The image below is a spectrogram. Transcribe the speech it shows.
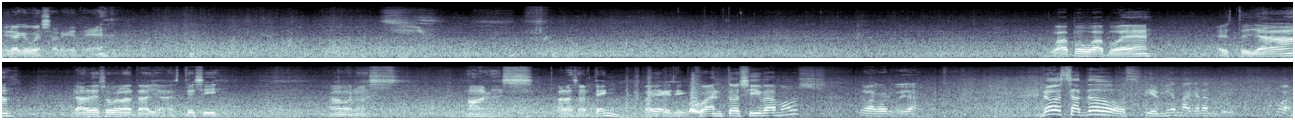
Mira qué buen sarguete, ¿eh? Guapo, guapo, ¿eh? Este ya, dale sobre la talla, este sí. Vámonos, vámonos. A la sartén, vaya que sí. ¿Cuántos íbamos? No me acuerdo ya. Dos a dos. Y el mío es más grande. Bueno,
